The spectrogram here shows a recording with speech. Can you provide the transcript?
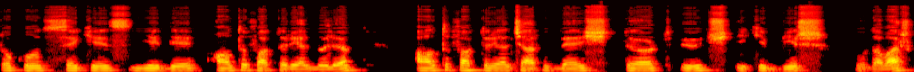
9 8 7 6 faktöriyel bölü 6 faktöriyel çarpı 5 4 3 2 1 burada var.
